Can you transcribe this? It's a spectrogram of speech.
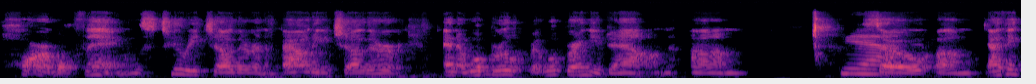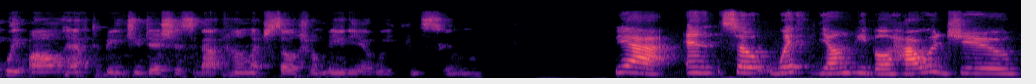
horrible things to each other and about each other, and it will br- it will bring you down. Um, Yeah. So um, I think we all have to be judicious about how much social media we consume. Yeah, and so with young people, how would you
